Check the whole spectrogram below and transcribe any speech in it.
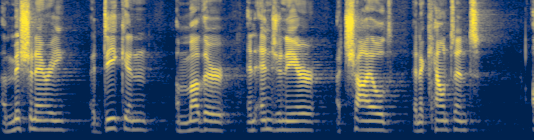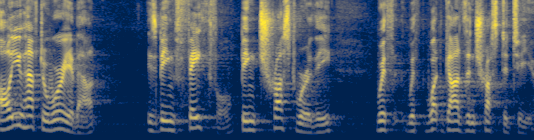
a missionary, a deacon, a mother, an engineer, a child, an accountant, all you have to worry about is being faithful, being trustworthy with, with what God's entrusted to you.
